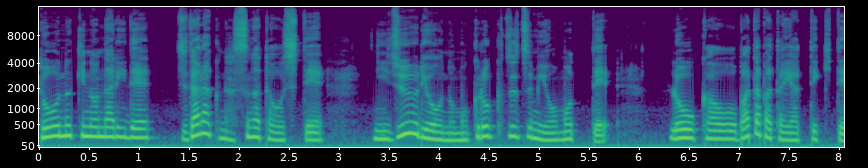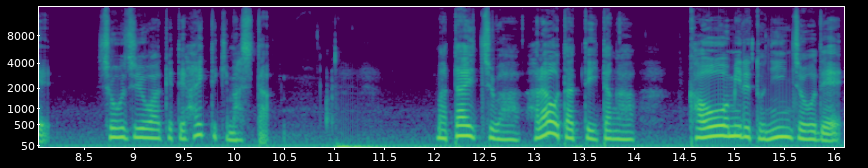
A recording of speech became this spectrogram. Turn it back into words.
胴抜きのなりで自堕落な姿をして二十両の目録包みを持って廊下をバタバタやってきて障子を開けて入ってきました。又一は腹を立っていたが顔を見ると人情で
